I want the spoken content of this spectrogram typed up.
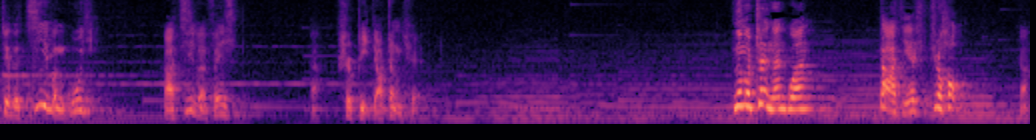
这个基本估计啊、基本分析啊是比较正确的。那么镇南关大捷之后啊，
